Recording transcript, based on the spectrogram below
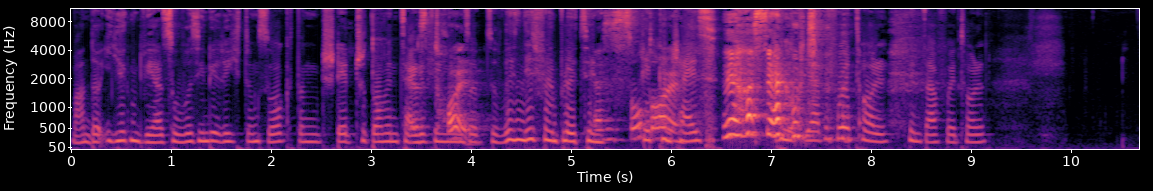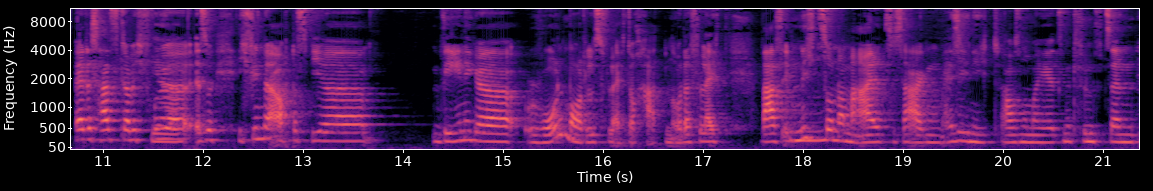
wenn da irgendwer sowas in die Richtung sagt, dann steht schon da mit dem Zeigefinger und sagt so, was ist denn das für ein Blödsinn? Das ist so Red toll. Scheiß. Ja, sehr gut. Ja, voll toll. Ich finde es auch voll toll. Ja, das hat es, glaube ich, früher, Ja. also ich finde auch, dass wir weniger Role Models vielleicht auch hatten oder vielleicht war es eben Mhm. nicht so normal zu sagen, weiß ich nicht, Hausnummer jetzt mit 15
